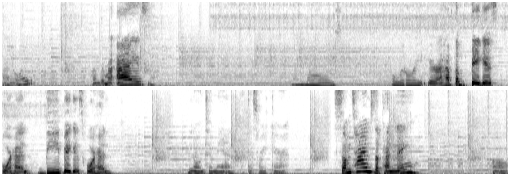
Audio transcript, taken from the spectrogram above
highlight under my eyes, a little right here. I have the biggest forehead, the biggest forehead known to man. Put this right here. Sometimes depending, oh,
